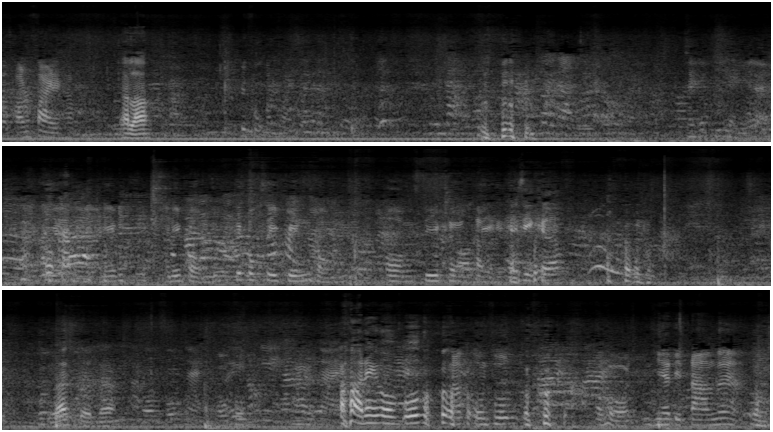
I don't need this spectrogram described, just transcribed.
สะท้อนไฟครับอ๋อเหรอ พี่ฟุ๊กกั นไฟอฟุกครับอันนี้อันนี้ผมพี่ปุ๊กซีฟินส์ผมโอมซีเคิร์ฟครับสีเคิร์ฟล่าสุดนะโอมฟุกใช่อ๋อนี่โอมฟุกครับโอมฟุกโอ้โหเฮียติดตามด้วยโอ้โ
